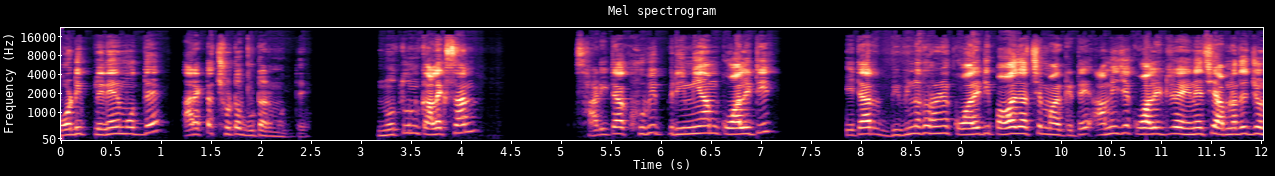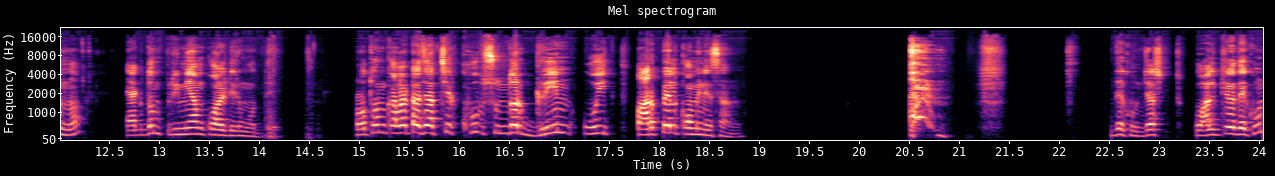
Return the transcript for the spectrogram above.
বডি প্লেনের মধ্যে আর একটা ছোট বুটার মধ্যে। নতুন কালেকশান, শাড়িটা খুবই প্রিমিয়াম কোয়ালিটির এটার বিভিন্ন ধরনের কোয়ালিটি পাওয়া যাচ্ছে মার্কেটে। আমি যে কোয়ালিটিটা এনেছি আপনাদের জন্য, একদম প্রিমিয়াম কোয়ালিটির মধ্যে। প্রথম কালারটা যাচ্ছে খুব সুন্দর গ্রিন উইথ পার্পেল কম্বিনেশন। দেখুন জাস্ট কোয়ালিটিটা দেখুন।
